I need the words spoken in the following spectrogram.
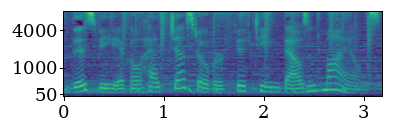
This vehicle has just over 15,000 miles.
